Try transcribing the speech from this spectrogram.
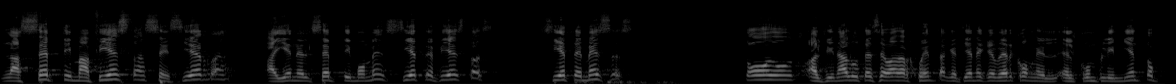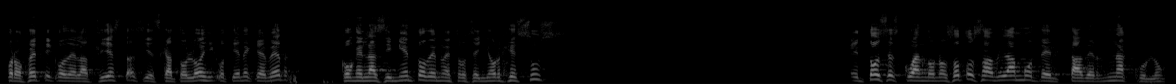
la séptima fiesta se cierra ahí en el séptimo mes, siete fiestas, siete meses. Todo, al final usted se va a dar cuenta que tiene que ver con el, el cumplimiento profético de las fiestas y escatológico, tiene que ver con el nacimiento de nuestro Señor Jesús. Entonces, cuando nosotros hablamos del tabernáculo,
